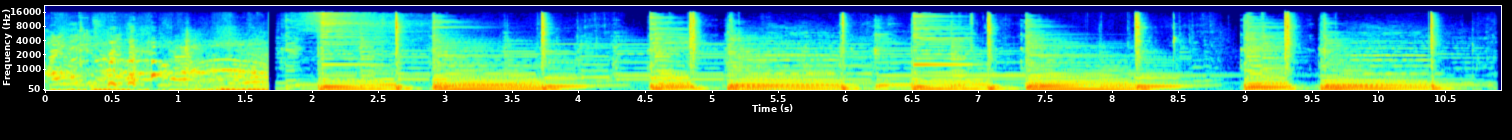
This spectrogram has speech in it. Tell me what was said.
Are you looking for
